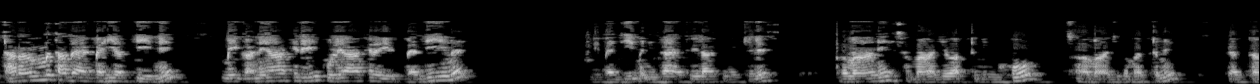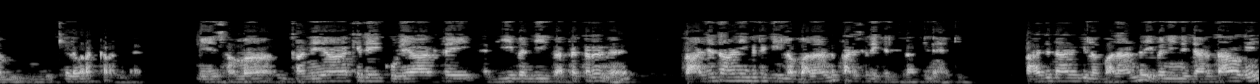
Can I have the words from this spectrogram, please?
තරම්ම තද බැහැියක් තියෙන්නේ මේ ගණ්‍යා කෙරෙහි කුලයා කෙරෙහි බැඳීම මේ බැඳීම නිසා ඇතිලා තියෙන කෙලෙස් ප්‍රමාණය සමාජවත් තුමින් හෝ සමාජික මට්ටමේ නැත්තම් කෙලවරක් කරන්න බෑ. මේ සමා ගණයා කෙරෙහි කුලයා කෙරෙහි ඇදී බැඳී ගත කරන රාජධානියකට කියලා බලන්න පරිසරය කියලා තියෙන හැටි. රාජධානිය කියලා බලන්න ඉවෙනින් ජනතාවගෙන්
